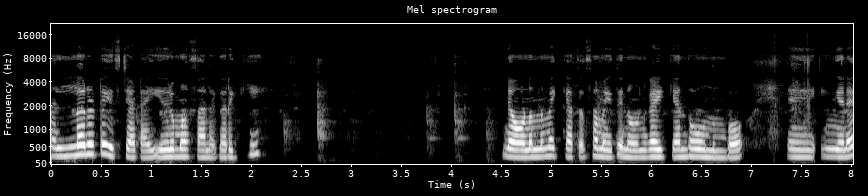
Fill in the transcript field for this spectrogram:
നല്ലൊരു ടേസ്റ്റ് ആട്ടാ ഈ ഒരു മസാല കറിക്ക്. നോണൊന്നും വെക്കാത്ത സമയത്ത് നോൺ കഴിക്കാൻ തോന്നുമ്പോൾ ഇങ്ങനെ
